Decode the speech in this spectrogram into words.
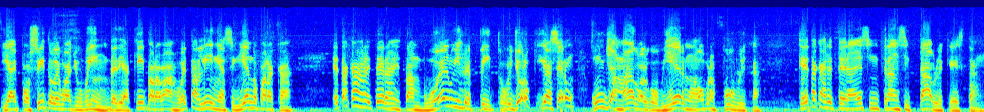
y a Esposito de Guayubín, desde aquí para abajo, esta línea siguiendo para acá, estas carreteras están, vuelvo y repito, yo lo quiero hacer un, un llamado al gobierno, a obras públicas, que esta carretera es intransitable que están.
